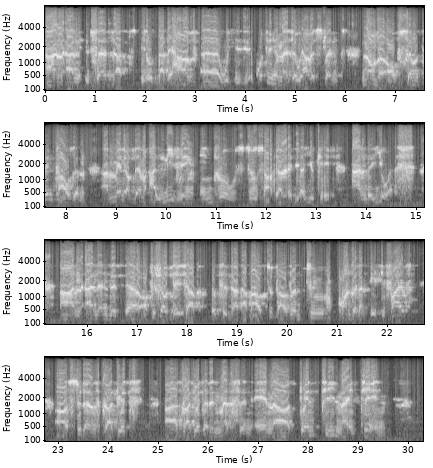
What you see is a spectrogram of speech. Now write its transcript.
and, and he said that you know that they have, uh, we, quoting him, I said we have a strength number of 17,000, and many of them are leaving in droves to Saudi Arabia, UK, and the US. And, and then the uh, official data noted that about 2,285 uh, students graduate uh, graduated in medicine in uh, 2019.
